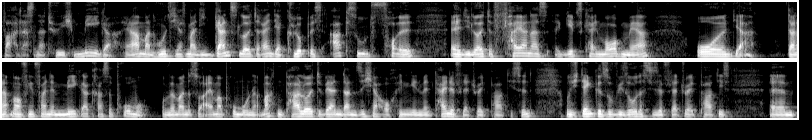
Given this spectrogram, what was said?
war das natürlich mega. Ja, man holt sich erstmal die ganzen Leute rein. Der Club ist absolut voll. Äh, die Leute feiern das, äh, gibt es keinen Morgen mehr. Und ja, dann hat man auf jeden Fall eine mega krasse Promo. Und wenn man das so einmal pro Monat macht, ein paar Leute werden dann sicher auch hingehen, wenn keine Flatrate-Partys sind. Und ich denke sowieso, dass diese Flatrate-Partys ähm,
